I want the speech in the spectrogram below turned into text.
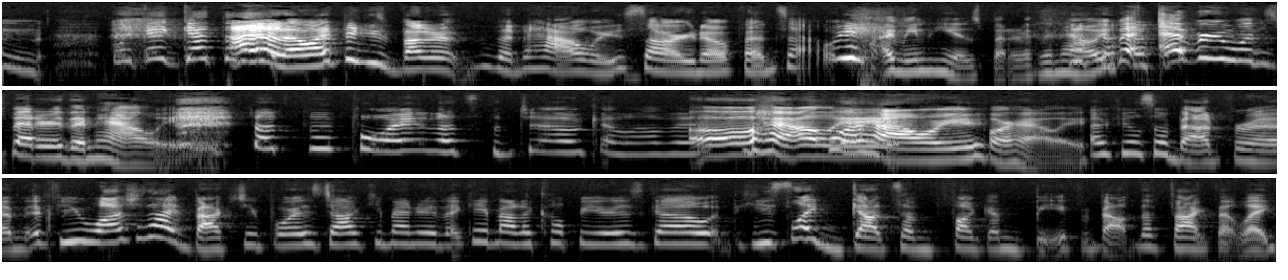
one. Like I get that. I don't know. I think he's better than Howie. Sorry, no offense, Howie. I mean, he is better than Howie, but everyone's better than Howie. That's point. That's the joke. I love it. Oh, Howie. Poor Howie. Poor Howie. I feel so bad for him. If you watch that Backstreet Boys documentary that came out a couple years ago, he's like got some fucking beef about the fact that like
